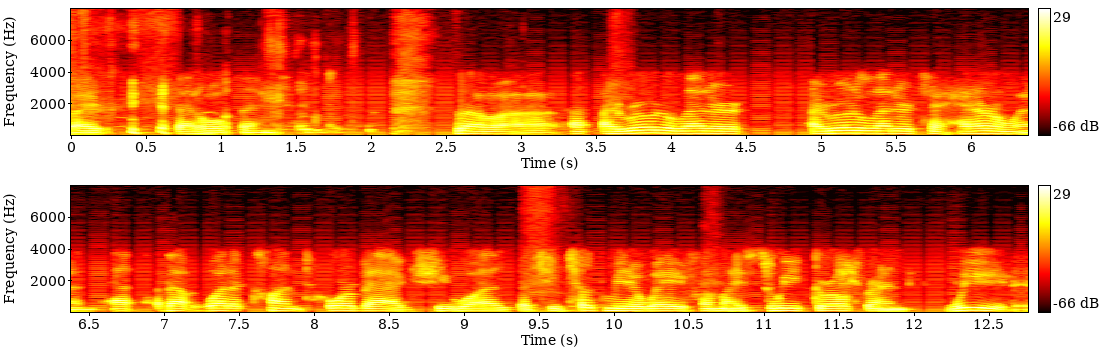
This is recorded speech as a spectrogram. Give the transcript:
right? that whole thing. So uh, I I wrote a letter. I wrote a letter to heroin at, about what a cunt whorebag she was that she took me away from my sweet girlfriend, weed,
